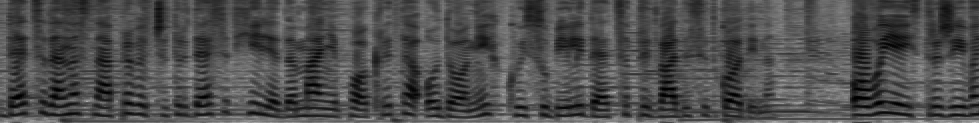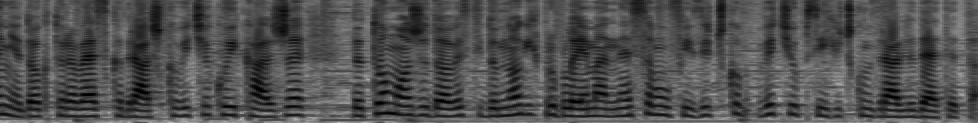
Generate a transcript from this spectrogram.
deca danas naprave 40.000 manje pokreta od onih koji su bili deca pre 20 godina. Ovo je istraživanje doktora Veska Draškovića koji kaže da to može dovesti do mnogih problema ne samo u fizičkom, već i u psihičkom zdravlju deteta.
